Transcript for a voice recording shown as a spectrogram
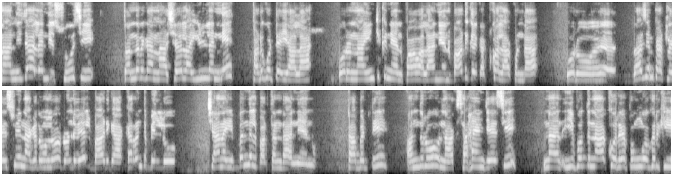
నా నిజాలన్నీ చూసి తొందరగా నా చేలో ఇళ్ళన్నీ పడగొట్టేయాలా? ఒక నా ఇంటికి నేను పోవాలా? నేను బాడిగ కట్టుకోలేకుండా ఒక రాజంపేటలో ఎస్వి నగరంలో రెండు వేలు బాడిగా కరెంటు బిల్లు చాలా ఇబ్బందులు పడుతుండా నేను. కాబట్టి అందరూ నాకు సహాయం చేసి నా ఈ పొద్దు నాకు రేపు ఇంకొకరికి ఈ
